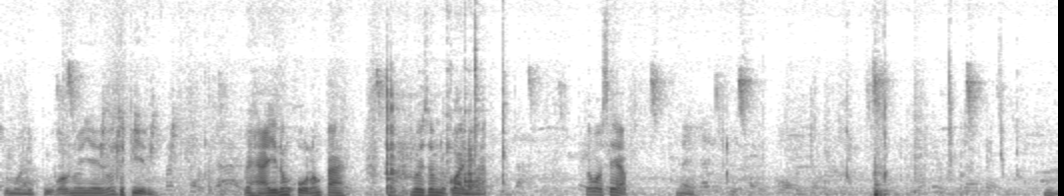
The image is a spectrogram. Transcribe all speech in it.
ดูมือนี่ปลูกเอาหน่วยใหญ่โอ้ตะกิน ไปหาอยู่น้ำโขงน้ำปลาหน่วยซ้ำหนึ่งก่อนนี่นะแต่ว่าแซ่บนี่อืม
